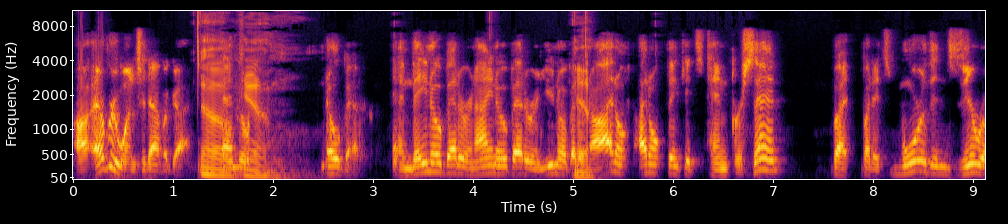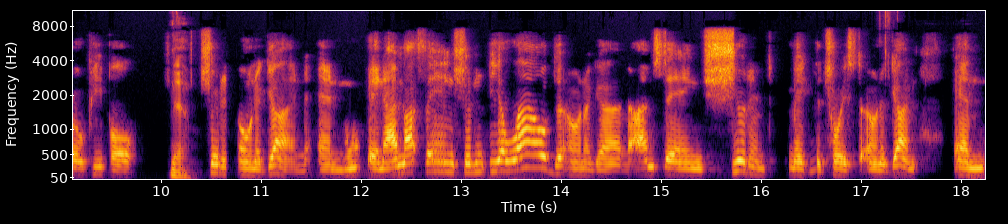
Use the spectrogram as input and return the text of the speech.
uh, everyone should have a gun. Oh, and yeah. know better and they know better and I know better and you know better. Yeah. Now I don't I don't think it's 10%, but but it's more than zero people yeah. shouldn't own a gun and and I'm not saying shouldn't be allowed to own a gun. I'm saying shouldn't make the choice to own a gun. And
